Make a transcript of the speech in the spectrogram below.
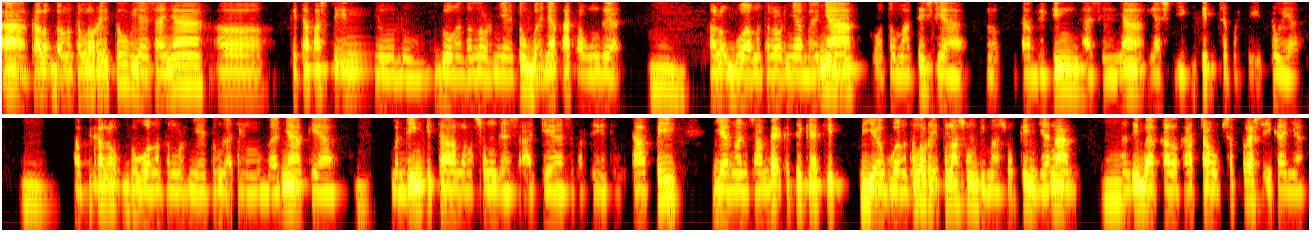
ah kalau buang telur itu biasanya eh, kita pastiin dulu buangan telurnya itu banyak atau enggak Hmm. Kalau buang telurnya banyak, otomatis ya kalau kita breeding hasilnya ya sedikit seperti itu ya. Hmm. Tapi kalau buang telurnya itu nggak terlalu banyak ya, mending kita langsung gas aja seperti itu. Tapi jangan sampai ketika dia buang telur itu langsung dimasukin, jangan. Hmm. Nanti bakal kacau, stres ikannya.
